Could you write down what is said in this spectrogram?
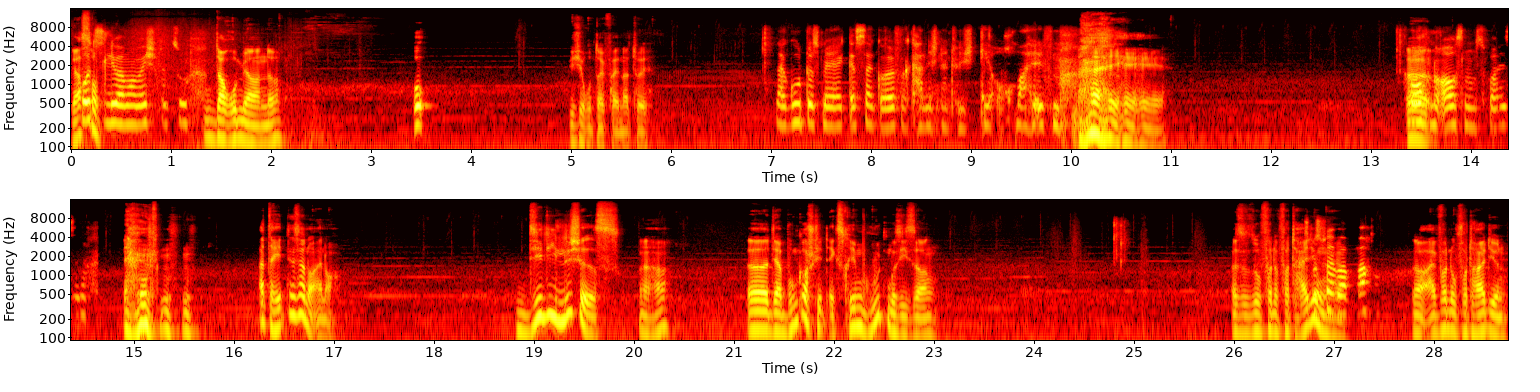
Doch lieber mal welche dazu. darum ja, ne? Oh. Bin ich hier runtergefallen, na toll. Na gut, du hast mir ja gestern geholfen, kann ich natürlich dir auch mal helfen. Auch Äh. nur ausnahmsweise. ah, da hinten ist ja noch einer. Didilicious. Aha. Äh, der Bunker steht extrem gut, muss ich sagen. Also so von der Verteidigung her. überhaupt machen? Ja, einfach nur verteidigen.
